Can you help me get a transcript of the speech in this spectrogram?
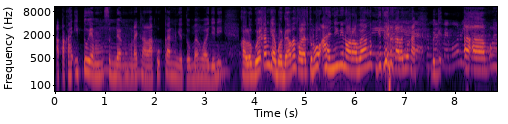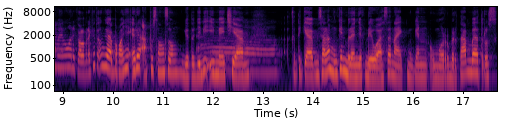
apakah itu yang sedang mereka lakukan gitu bahwa jadi kalau gue kan kayak bodo amat. Kalau liat ke bawah anjing nih norak banget gitu ya. Kalau gue kayak begi- memori Eh, eh, wah memori. Kalau mereka tuh enggak. Pokoknya ya udah hapus langsung gitu. Jadi image yang ketika misalnya mungkin beranjak dewasa naik mungkin umur bertambah terus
